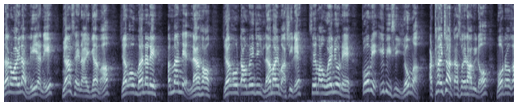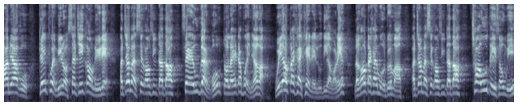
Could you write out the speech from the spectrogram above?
ဇန်နဝါရီလ4ရက်နေ့ည10:00နာရီခန့်မှာရန်ကုန်မန္တလေးအမှတ်နှစ်လမ်းဟောင်းရန်ကုန်တောင်တွင်းကြီးလမ်းပိုင်းမှာရှိတဲ့စင်မောင်ဝဲမြို့နယ်ကိုးပင် EPC ရုံးမှာအထိုင်ချတပ်ဆွဲထားပြီးတော့မော်တော်ကားများကိုဂိတ်ဖွင့်ပြီးတော့ဆက်ကြီးကောက်နေတဲ့အကြမ်းဖက်စစ်ကောင်စီတပ်သား10ဦးခန့်ကိုတော်လိုင်းတပ်ဖွဲ့များကဝေရောက်တိုက်ခိုက်ခဲ့တယ်လို့သိရပါတယ်။၎င်းတိုက်ခိုက်မှုအတွင်းမှာအကြမ်းဖက်စစ်ကောင်စီတပ်သား6ဦးသေဆုံးပြီး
